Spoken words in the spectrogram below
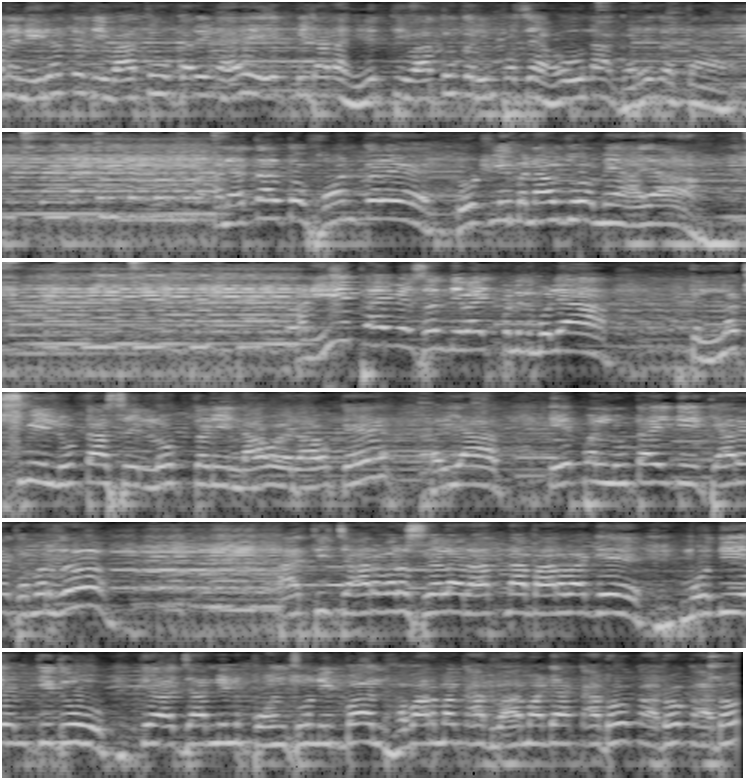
અને નિરતથી વાતો કરીને, હે, એકબીજાના હેતથી વાતો કરીને પછી હવના ઘરે જતા. અને અત્યારે તો ફોન કરે, રોટલી બનાવજો, અમે આયા. અને એ ટાઈમે સંદેવાઈ પંડિત બોલ્યા કે લક્ષ્મી લૂંટાશે, લોકતણી ના હોય રાવ કે ફરિયાદ. એ પણ લૂંટાઈ ગઈ. ક્યારે ખબર છે? આજથી ચાર વર્ષ પહેલા રાતના બાર વાગે મોદી એમ કીધું કે હજારની ને પાંચસો ની બંધ, હવારમાં કાઢવા માંડ્યા કાઢો કાઢો કાઢો.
